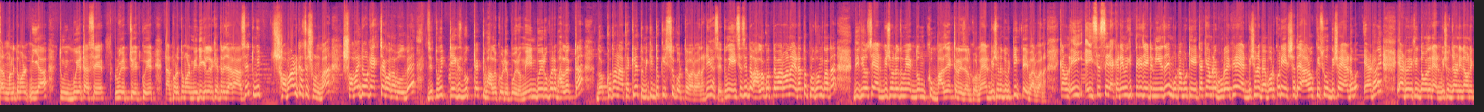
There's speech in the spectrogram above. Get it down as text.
তার মানে তোমার ইয়া, তুমি বুয়েট আছে, রুয়েট, চুয়েট, কুয়েট, তারপরে তোমার মেডিকেলের ক্ষেত্রে যারা আছে, তুমি সবার কাছে শুনবা, সবাই তোমাকে একটা কথা বলবে যে তুমি টেক্সট বুকটা একটু ভালো করে পড়ো। মেইন বইয়ের উপরে ভালো একটা দক্ষতা না থাকলে তুমি কিন্তু কিচ্ছু করতে পারবা না, ঠিক আছে? তুমি এইচএসসিতে ভালো করতে পারবা না, এটা তো প্রথম কথা। দ্বিতীয় হচ্ছে অ্যাডমিশনে তুমি একদম খুব বাজে একটা রেজাল্ট করবে। অ্যাডমিশনে তুমি টিকতেই পারবা না। কারণ এই এইচএসসির একাডেমিক থেকে যেটা নিয়ে যাই, মোটামুটি এটাকে আমরা ঘুরাই ফিরে অ্যাডমিশনে ব্যবহার করি। এর সাথে আরও কিছু বিষয় অ্যাড অ্যাড হয়। অ্যাড হয়ে কিন্তু আমাদের অ্যাডমিশন জার্নিটা অনেক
